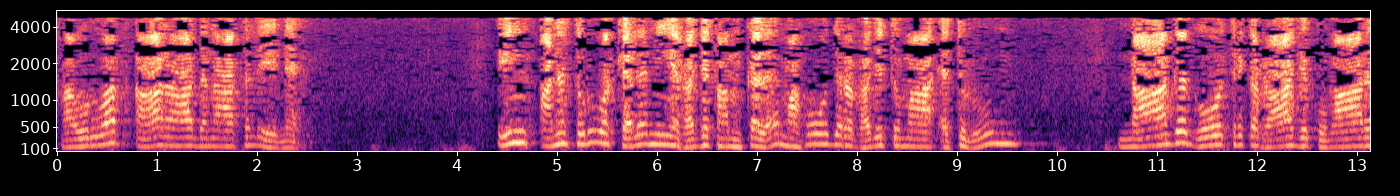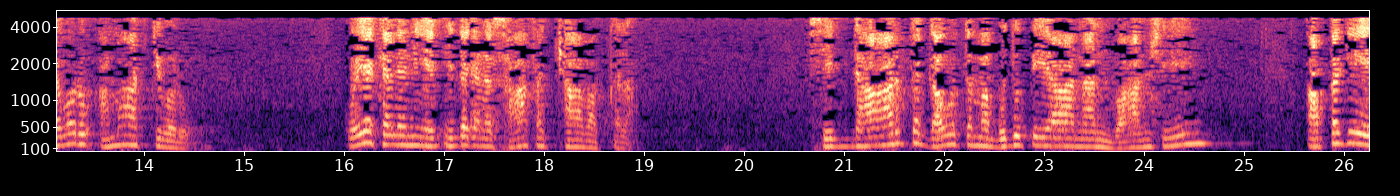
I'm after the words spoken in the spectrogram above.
කවුරුවත් ආරාධනා කළේ නැහැ. ඉන් අනතුරුව කැලණිය රජකම් කළ මහෝදර රජතුමා ඇතුළු නාග ගෝත්‍රික රාජ කුමාරවරු අමාත්‍යවරු ඔය කැලණියේ ඉඳගෙන සාකච්ඡාවක් කළා. සිද්ධාර්ථ ගෞතම බුදු පියාණන් වහන්සේ අපගේ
